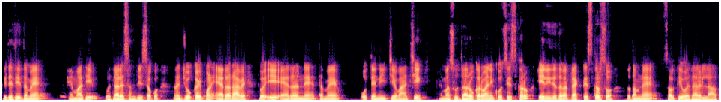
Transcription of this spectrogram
કે જેથી તમે એમાંથી વધારે સમજી શકો. અને જો કંઈ પણ એરર આવે તો એ એરરને તમે પોતે નીચે વાંચી એમાં સુધારો કરવાની કોશિશ કરો. એ રીતે તમે પ્રેક્ટિસ કરશો તો તમને સૌથી વધારે લાભ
